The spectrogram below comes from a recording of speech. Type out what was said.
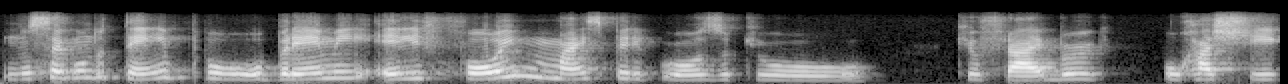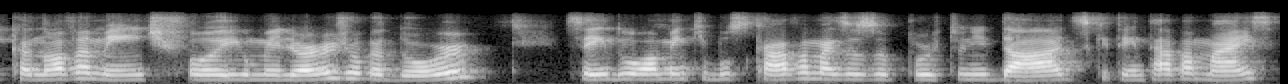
No segundo tempo, o Bremen ele foi mais perigoso que o, que o Freiburg. O Rashica novamente foi o melhor jogador, sendo o homem que buscava mais as oportunidades, que tentava mais,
